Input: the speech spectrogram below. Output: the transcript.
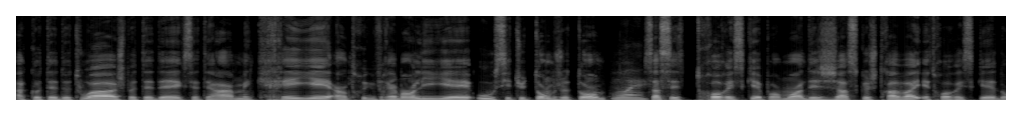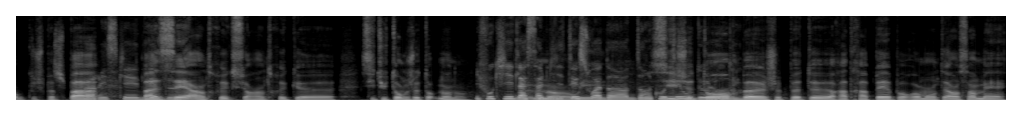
à côté de toi, je peux t'aider, etc. Mais créer un truc vraiment lié où si tu tombes, je tombe, Ouais. ça, c'est trop risqué pour moi. Déjà, ce que je travaille est trop risqué, donc je peux Tu peux pas pas baser un truc sur un truc. euh, si tu tombes, je tombe. Non, non. Il faut qu'il y ait de la stabilité, soit oui. d'un d'un côté Si je ou de l'autre. tombe, euh, je peux te rattraper pour remonter ensemble, mais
